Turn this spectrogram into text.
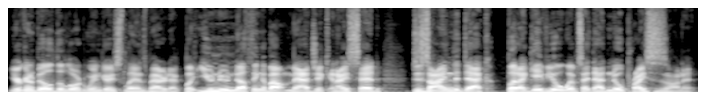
you're going to build the Lord Windgrace Lands Matter deck, but you knew nothing about magic. And I said, design the deck, but I gave you a website that had no prices on it.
